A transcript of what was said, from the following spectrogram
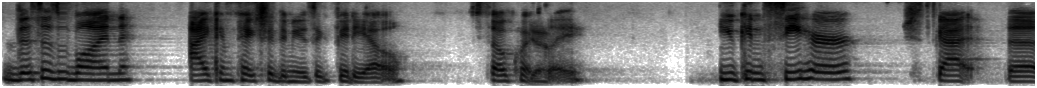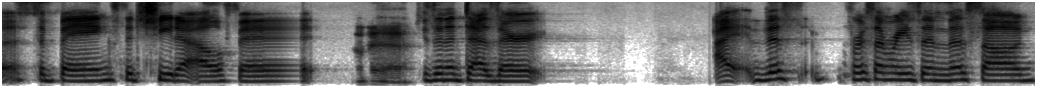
this is one I can picture the music video so quickly. Yeah. You can see her. She's got the the bangs, the cheetah outfit. Oh, yeah. She's in a desert. I this for some reason this song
